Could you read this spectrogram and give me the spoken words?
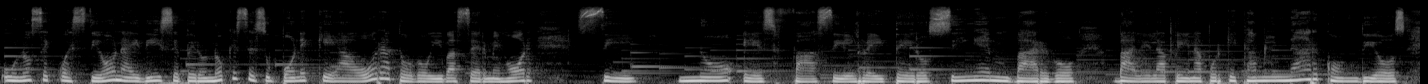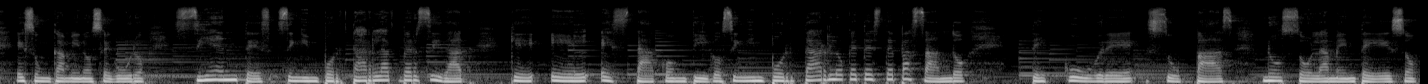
uno se cuestiona y dice, pero no que se supone que ahora todo iba a ser mejor, sí no es fácil, reitero, sin embargo, vale la pena porque caminar con Dios es un camino seguro. Sientes, sin importar la adversidad, que Él está contigo, sin importar lo que te esté pasando, te cubre su paz. No solamente eso,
